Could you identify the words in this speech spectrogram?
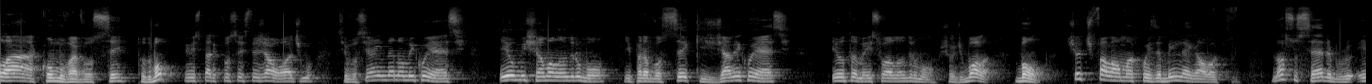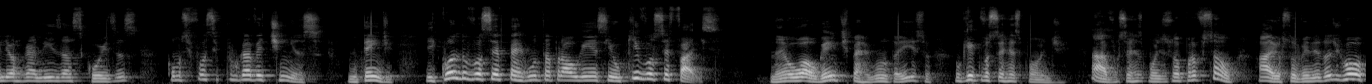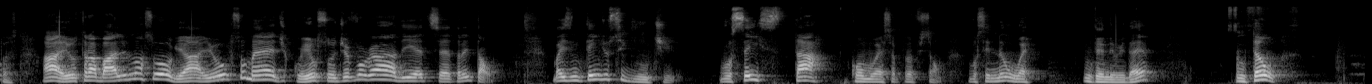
Olá, como vai você? Tudo bom? Eu espero que você esteja ótimo. Se você ainda não me conhece, eu me chamo Alan Drummond e para você que já me conhece, eu também sou Alan Drummond. Show de bola? Bom, deixa eu te falar uma coisa bem legal aqui. Nosso cérebro, ele organiza as coisas como se fosse por gavetinhas, entende? E quando você pergunta para alguém assim, o que você faz? Né? Ou alguém te pergunta isso, o que, que você responde? Ah, você responde a sua profissão. Ah, eu sou vendedor de roupas. Ah, eu trabalho no açougue. Ah, eu sou médico, eu sou advogado e etc e tal. Mas entende o seguinte, você está como essa profissão, você não é. Entendeu a ideia? Então,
